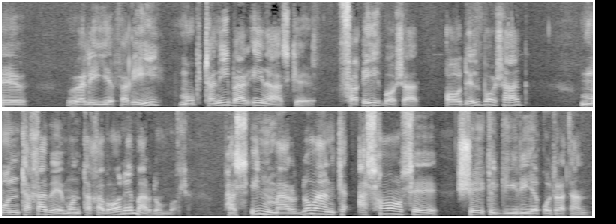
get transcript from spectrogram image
ولی فقیه مبتنی بر این است که فقیه باشد عادل باشد منتخب منتخبان مردم باشد. پس این مردمن که اساس شکلگیری قدرتن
